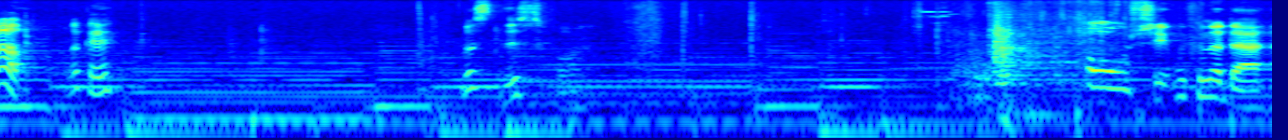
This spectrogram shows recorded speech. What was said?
Oh, okay. What's this for? Oh shit, we're gonna die.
